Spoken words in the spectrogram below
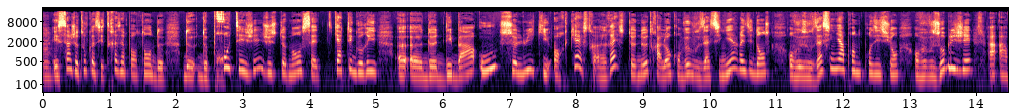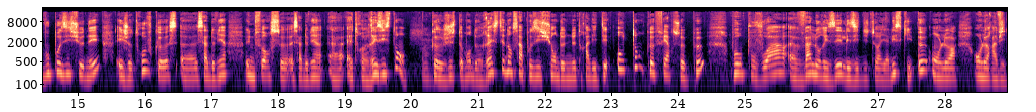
Mmh. Et ça, je trouve que c'est très important de, de, de protéger justement cette catégorie euh, euh, de débat où celui qui orchestre reste neutre alors qu'on veut vous assigner à résidence, on veut vous assigner à prendre position, on veut vous obliger à, à vous positionner. Et je trouve que euh, ça devient une force, ça devient euh, être résistant Mmh. que justement de rester dans sa position de neutralité autant que faire se peut pour pouvoir valoriser les éditorialistes qui, eux, ont leur, ont leur avis.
